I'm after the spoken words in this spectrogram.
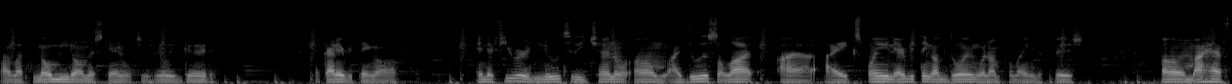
i left no meat on the skin which is really good. I got everything off. And if you are new to the channel um i do this a lot. I i explain everything i'm doing when i'm filleting the fish. Um i have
